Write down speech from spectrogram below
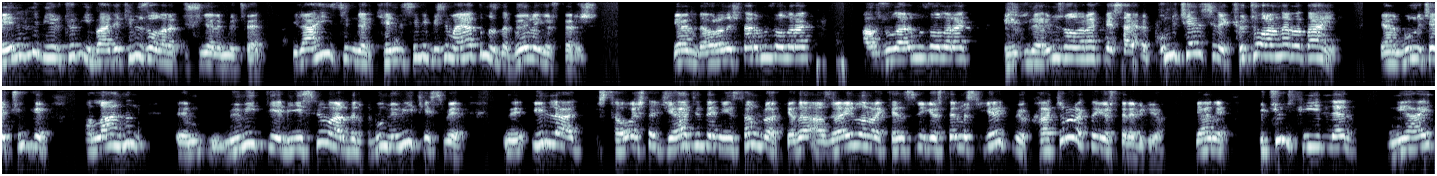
belirli bir tür ibadetimiz olarak düşünelim lütfen. İlahi isimler kendisini bizim hayatımızda böyle gösterir. Yani davranışlarımız olarak, arzularımız olarak, bilgilerimiz olarak vesaire. Bunun içerisine kötü olanlar da dahil. Yani bunun içerisinde çünkü Allah'ın e, Mümit diye bir ismi vardır. Bu Mümit ismi e, illa savaşta cihat eden insan olarak ya da Azrail olarak kendisini göstermesi gerekmiyor. Katil olarak da gösterebiliyor. Yani bütün fiiller nihai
